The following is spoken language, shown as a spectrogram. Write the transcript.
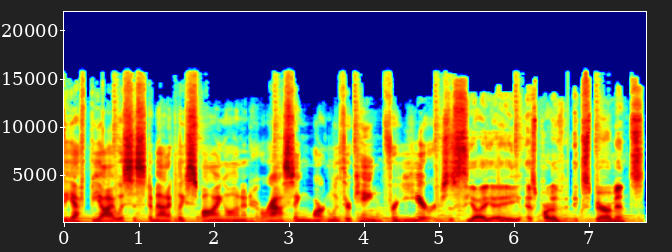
the FBI was systematically spying on and harassing Martin Luther King for years. The CIA, as part of experiments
